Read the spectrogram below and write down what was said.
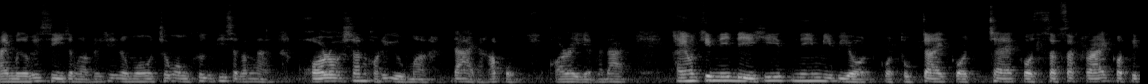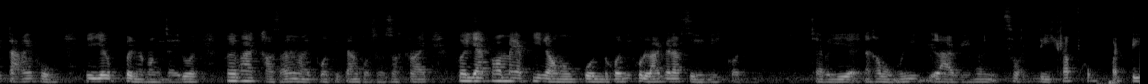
ลายมือพี่ซีจำกัดที่หนึ่งโมชั่วโมงครึ่งที่สำนักงาน ขอโลชั่นขอที่อยู่มาได้นะครับผม ขอรายละเอียดมาได้ ใครว่าคลิปนี้ดี คลิปนี้มีประโยชน์ กดถูกใจ กดแชร์ กด subscribe กดติดตามให้ผม เยอะๆเป็นกำลังใจด้วย เพื่อพลาดข่าวสารใหม่ๆ กดติดตาม กด subscribe เพื่อญาติพ่อแม่พี่น้องของคุณ คนที่คุณรักได้รับสิ่งดี กดแชร์ไปเยอะๆนะครับผม วันนี้ลาไปเท่านี้สวัสดีครับผมสวัสดี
